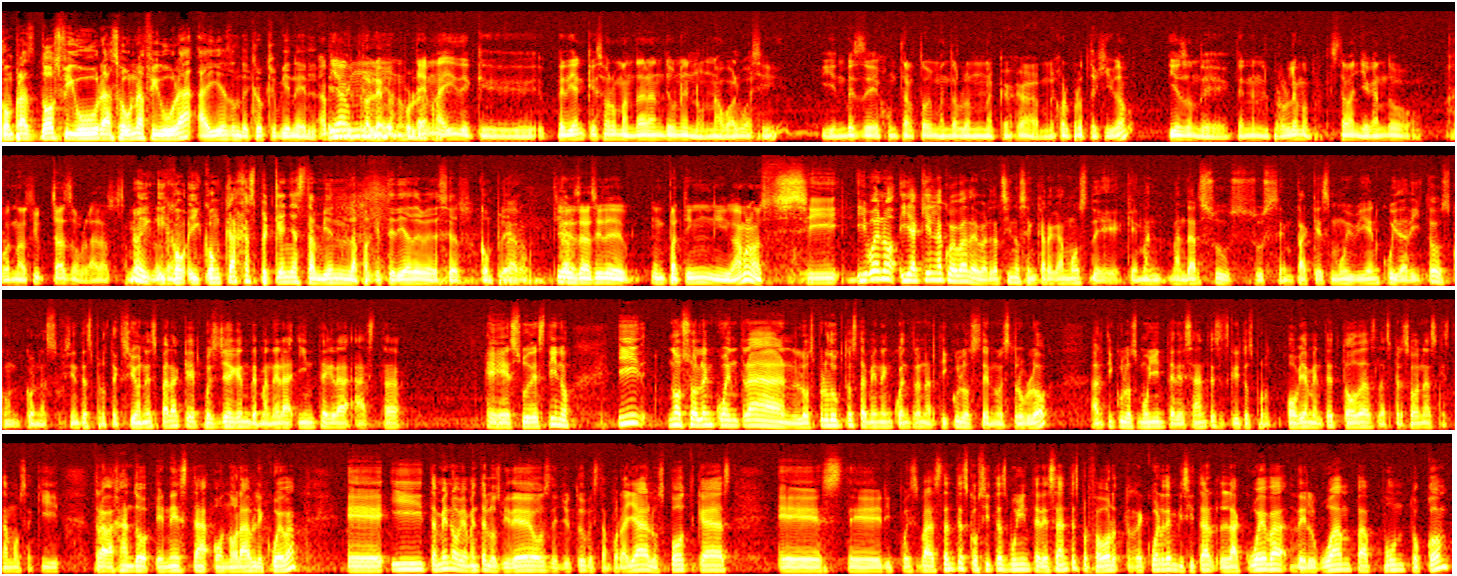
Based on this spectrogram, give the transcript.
Compras dos figuras o una figura, ahí es donde creo que viene el, Había el un problema. tema ahí de que pedían que solo mandaran de una en una o algo así. Y en vez de juntar todo y mandarlo en una caja mejor protegido, y es donde tenían el problema, porque estaban llegando, bueno, así todas dobladas. o sea, No, y, con, y con cajas pequeñas también la paquetería debe de ser complejo. Claro. sí, así de un patín y vámonos. Sí, y bueno, y aquí en la cueva de verdad sí nos encargamos de que man- mandar sus, sus empaques muy bien cuidaditos con, con las suficientes protecciones para que pues lleguen de manera íntegra hasta eh, su destino. Y no solo encuentran los productos, también encuentran artículos en nuestro blog, artículos muy interesantes escritos por obviamente todas las personas que estamos aquí trabajando en esta honorable cueva. Eh, y también obviamente los videos de YouTube están por allá, los podcasts. Este, y pues bastantes cositas muy interesantes. Por favor, recuerden visitar lacuevadelguampa.com,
